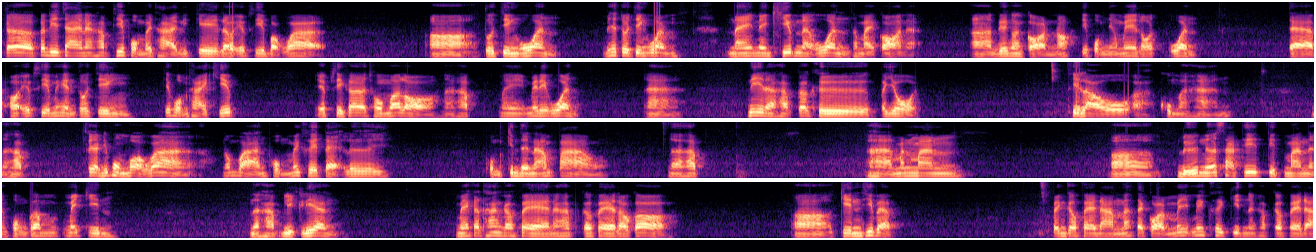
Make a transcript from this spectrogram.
ก็ก็ดีใจนะครับ ที่ผมไปถ่ายลิเกแล้วเอฟซีบอกว่าอ่าตัวจริงอ้วน ไม่ใช่ตัวจริงอ้วน ในในคลิปนะอ้วนสมัยก่อนอะ อ่า เดือนก่อนๆเนาะที่ผมยังไม่ลดอ้วน แต่พอเอฟซีไม่เห็นตัวจริง ที่ผมถ่ายคลิปเอฟซีก็ชมว่าหล่อนะครับ ไม่ไม่ได้อ้วน อ่า นี่แหละครับก็คือประโยชน์ ที่เราคุมอาหารนะครับก็อย่างที่ผมบอกว่าน้ำหวานผมไม่เคยแตะเลย ผมกินแต่น้ำเปล่านะครับ อาหารมันๆอ่าหรือเนื้อสัตว์ที่ติดมันเนี่ยผมก็ไม่กินนะครับ หลีกเลี่ยง แม้กระทั่งกาแฟนะครับ กาแฟเราก็กินที่แบบ เป็นกาแฟดำนะแต่ก่อนไม่ไม่เคยกินนะครับ กาแฟด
